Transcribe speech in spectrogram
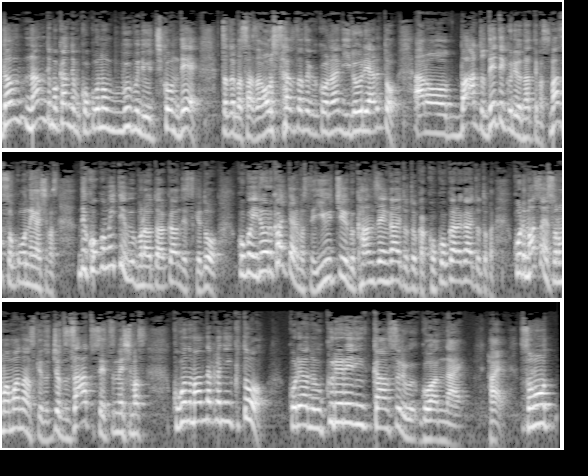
な、なんでもかんでもここの部分で打ち込んで、例えばサザンオールスターズだとか、こう何、いろいろやると、あの、バーッと出てくるようになってます。まずそこお願いします。で、ここ見てもらうとわかるんですけど、ここいろいろ書いてありますね。YouTube 完全ガイドとか、ここからガイドとか、これまさにそのままなんですけど、ちょっとざーっと説明します。ここの真ん中に行くと、これあの、ウクレレに関するご案内。はい。その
